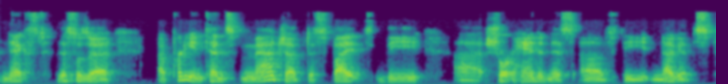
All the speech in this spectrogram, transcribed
Next, this was a, a pretty intense matchup despite the uh, shorthandedness of the Nuggets.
